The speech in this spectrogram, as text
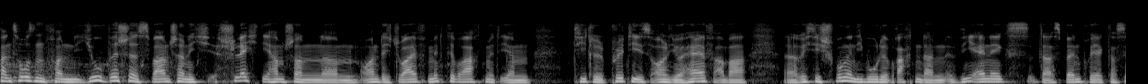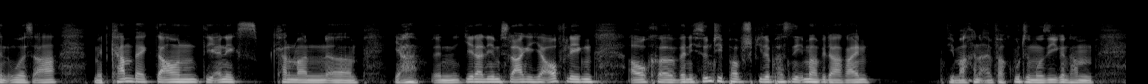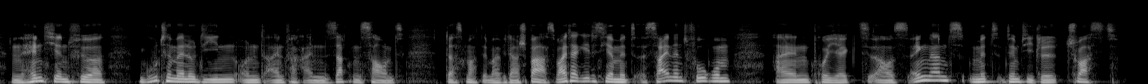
Franzosen von You Vicious waren schon nicht schlecht. Die haben schon ähm, ordentlich Drive mitgebracht mit ihrem Titel Pretty is All You Have, aber äh, richtig Schwung in die Bude brachten dann The Annex, das Bandprojekt aus den USA, mit Comeback Down. The Annex kann man äh, ja in jeder Lebenslage hier auflegen. Auch äh, wenn ich Synthie-Pop spiele, passen die immer wieder rein. Die machen einfach gute Musik und haben ein Händchen für gute Melodien und einfach einen satten Sound. Das macht immer wieder Spaß. Weiter geht es hier mit Silent Forum, ein Projekt aus England mit dem Titel Trust.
